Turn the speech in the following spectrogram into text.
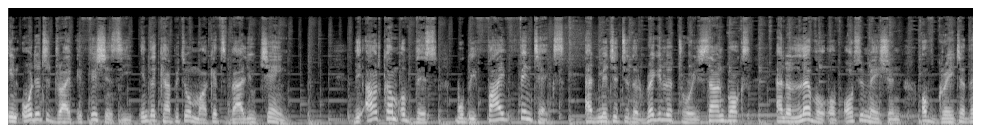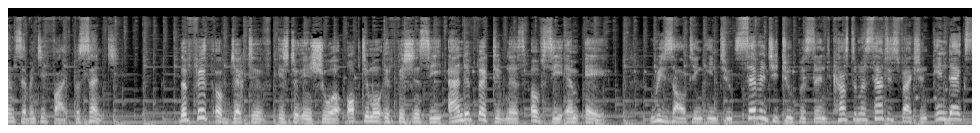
in order to drive efficiency in the capital markets value chain. The outcome of this will be five fintechs admitted to the regulatory sandbox and a level of automation of greater than 75%. The fifth objective is to ensure optimal efficiency and effectiveness of CMA, resulting into 72% customer satisfaction index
